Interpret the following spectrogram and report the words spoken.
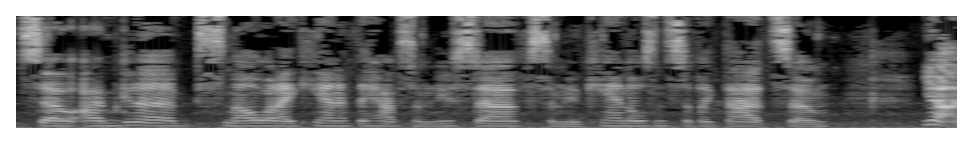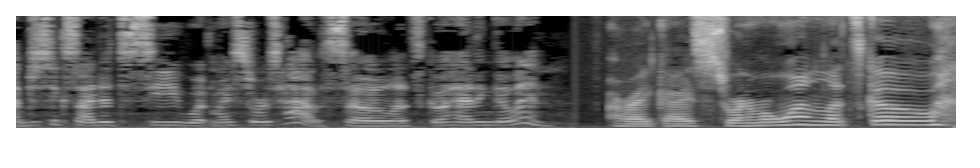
So I'm gonna smell what I can if they have some new stuff, some new candles and stuff like that. So yeah, I'm just excited to see what my stores have. So let's go ahead and go in. All right, guys, store number one, let's go.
